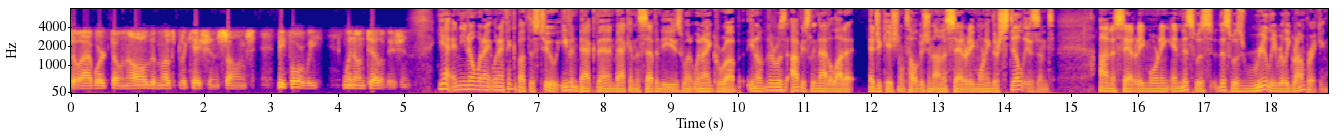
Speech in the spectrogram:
so I worked on all the multiplication songs before we went on television. Yeah, and you know when I when I think about this too, even back then, back in the seventies when when I grew up, you know, there was obviously not a lot of educational television on a Saturday morning. There still isn't on a Saturday morning, and this was this was really really groundbreaking.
